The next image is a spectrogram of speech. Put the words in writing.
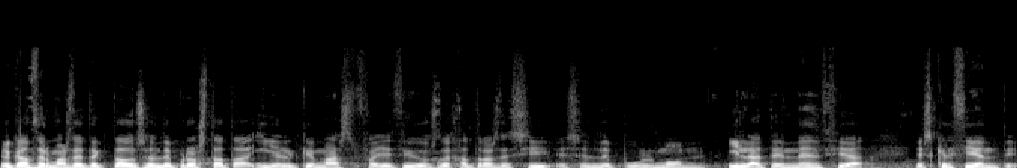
El cáncer más detectado es el de próstata y el que más fallecidos deja atrás de sí es el de pulmón y la tendencia es creciente.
